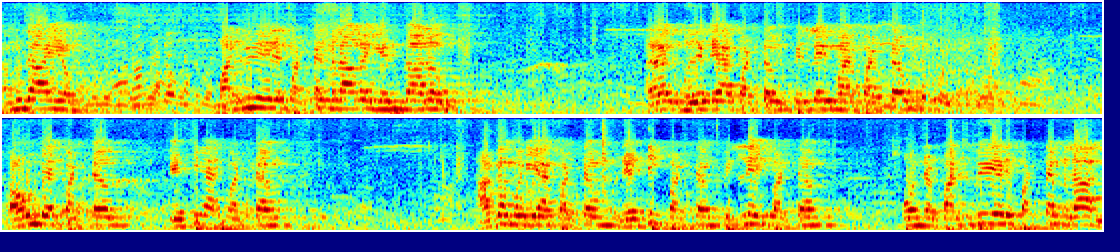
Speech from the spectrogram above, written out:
சமுதாயம் பல்வேறு பட்டங்களாக இருந்தாலும் அதாவது முதலியார் பட்டம் பிள்ளைமார் பட்டம் கவுண்டர் பட்டம் எட்டியார் பட்டம் அகமுடியார் பட்டம் ரெட்டி பட்டம் பிள்ளை பட்டம் போன்ற பல்வேறு பட்டங்களால்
